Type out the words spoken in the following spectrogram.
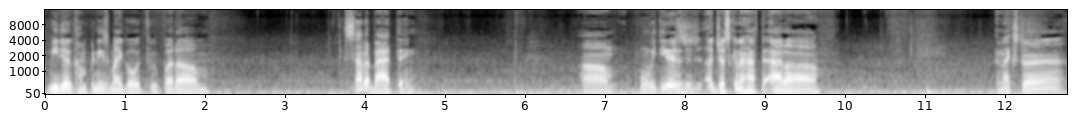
media companies might go through, but um, it's not a bad thing. Um, movie theaters are just, gonna have to add a an extra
